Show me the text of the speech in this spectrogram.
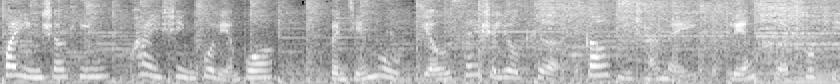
欢迎收听《快讯不联播》，本节目由三十六克高低传媒联合出品。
